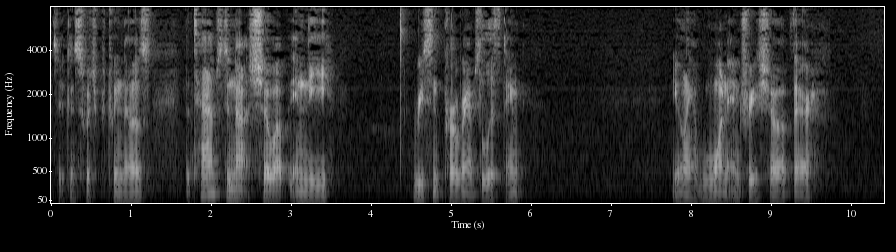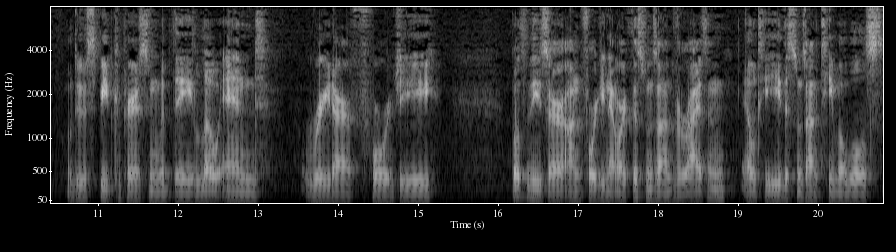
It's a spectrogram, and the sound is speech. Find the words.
So you can switch between those. The tabs do not show up in the recent programs listing. You only have one entry show up there. We'll do a speed comparison with the low end Radar 4G. Both of these are on 4G network. This one's on Verizon LTE, this one's on T Mobile's.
